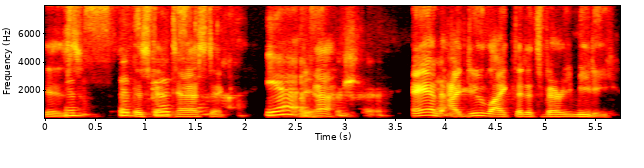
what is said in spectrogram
is it's it's is good stuff. fantastic. yes Yeah. for sure And Yeah. I do like that it's very meaty.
